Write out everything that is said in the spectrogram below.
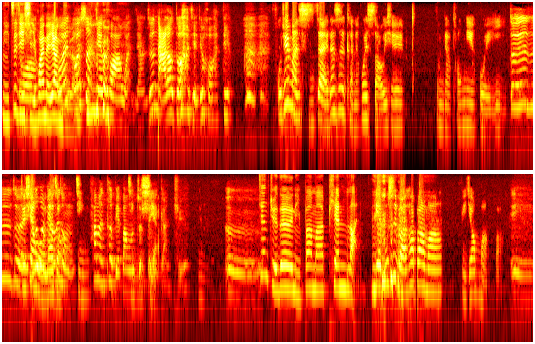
你自己喜欢的样子了。我会瞬间花完，这样就是拿到多少钱就花掉。我觉得蛮实在，但是可能会少一些怎么讲童年回忆。对对对对对，就像我那种他们特别帮我准备的感觉。嗯呃，这样觉得你爸妈偏懒也不是吧？他爸妈比较忙吧。诶，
